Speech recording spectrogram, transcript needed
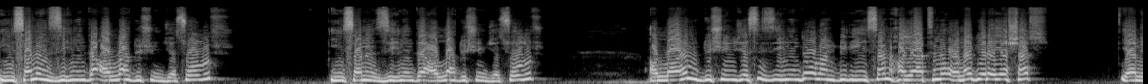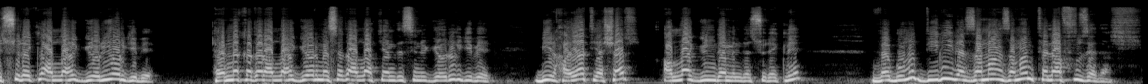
İnsanın zihninde Allah düşüncesi olur. İnsanın zihninde Allah düşüncesi olur. Allah'ın düşüncesi zihninde olan bir insan hayatını ona göre yaşar. Yani sürekli Allah'ı görüyor gibi. Her ne kadar Allah'ı görmese de Allah kendisini görür gibi bir hayat yaşar. Allah gündeminde sürekli ve bunu diliyle zaman zaman telaffuz eder.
